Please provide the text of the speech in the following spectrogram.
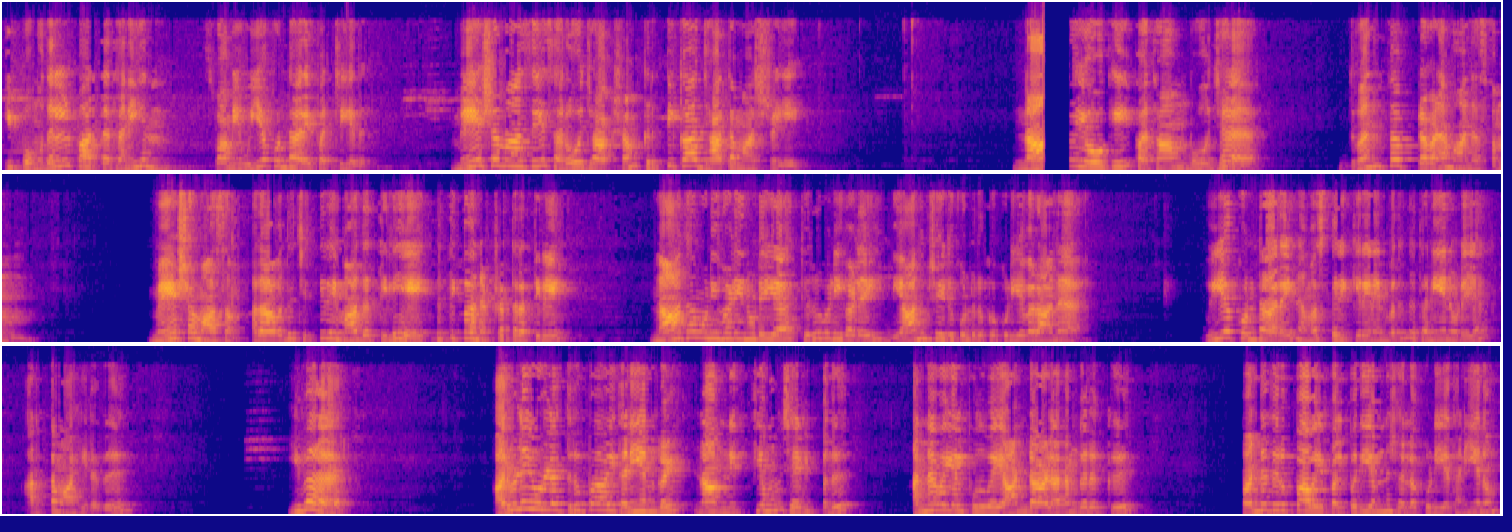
இப்போ முதல் பார்த்த தனியன் சுவாமி உய்யக்கொண்டாரை பற்றியது. மேஷமாசே சரோஜாக்ஷம் கிருத்திகா ஜாத்தமாஸ்ரயே நாகயோகி பதாம்போஜ துவந்த பிரவண மானசம். மேஷ மாசம் அதாவது சித்திரை மாதத்திலே கிருத்திகா நட்சத்திரத்திலே நாதமுனிகளினுடைய திருவடிகளை தியானம் செய்து கொண்டிருக்கக்கூடியவரான உய்யக்கொண்டாரை நமஸ்கரிக்கிறேன் என்பது இந்த தனியனுடைய அர்த்தமாகிறது. இவர் அருளையுள்ள திருப்பாவை தனியன்கள் நாம் நித்தியமும் சேவிப்பது அன்னவயல் புதுவை ஆண்டாள் அரங்கருக்கு பண்ணு திருப்பாவை பல்பதியம்னு சொல்லக்கூடிய தனியனும்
